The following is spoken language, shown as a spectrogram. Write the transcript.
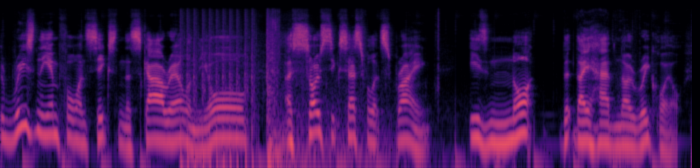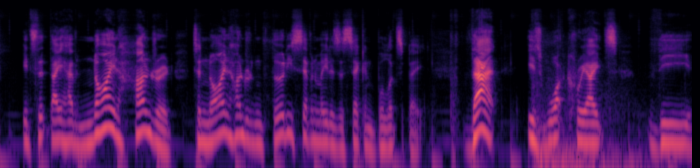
the reason the M416 and the Scar L and the AUG are so successful at spraying is not that they have no recoil. It's that they have 900 to 937 meters a second bullet speed. That is what creates the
